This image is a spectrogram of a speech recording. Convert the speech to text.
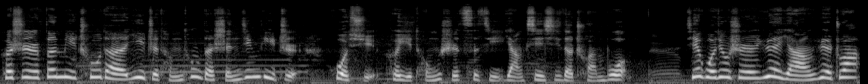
可是分泌出的抑制疼痛的神经递质，或许可以同时刺激痒信息的传播。结果就是越痒越抓，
